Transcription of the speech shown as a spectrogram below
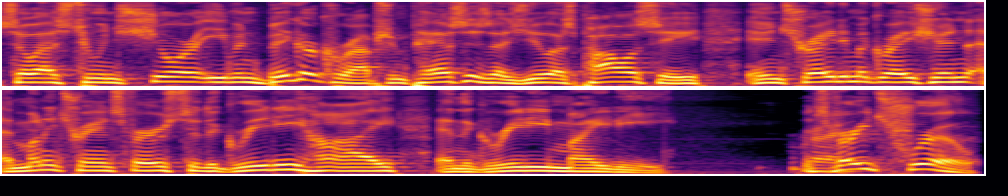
so as to ensure even bigger corruption passes as U.S. policy in trade, immigration, and money transfers to the greedy high and the greedy mighty. It's very true.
